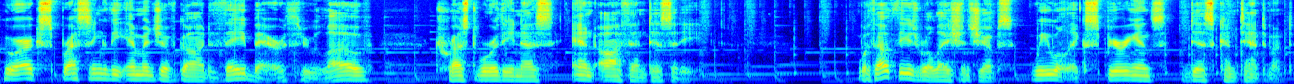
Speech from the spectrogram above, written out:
who are expressing the image of God they bear through love, trustworthiness, and authenticity. Without these relationships, we will experience discontentment.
